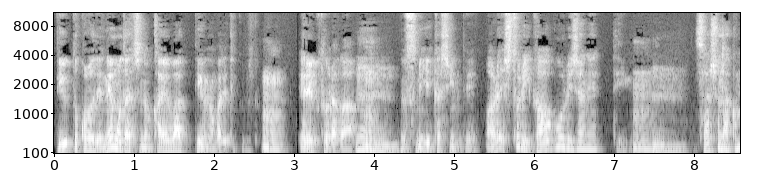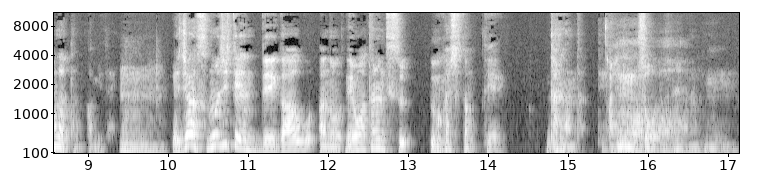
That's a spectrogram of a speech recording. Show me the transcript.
ていうところで、ネモたちの会話っていうのが出てくると。うん。エレクトラがう、ん。盗み激化シーンで、あれ一人ガーゴールじゃね？っていうう。。うんん。最初仲間だったのかみたいな。じゃあその時点でガーゴ、あの、ネオアタランティス動かしてたのって、誰なんだってそうだねうん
